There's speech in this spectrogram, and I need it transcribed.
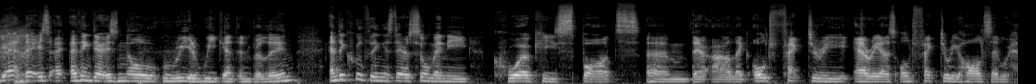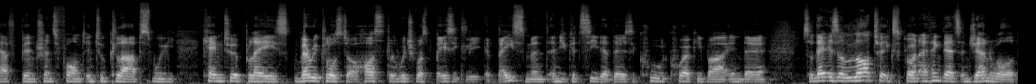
Yeah, there is. I think there is no real weekend in Berlin, and the cool thing is there are so many quirky spots. Um, there are like old factory areas, old factory halls that have been transformed into clubs. We came to a place very close to a hostel, which was basically a basement, and you could see that there's a cool quirky bar in there. So there is a lot to explore, and I think that's in general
